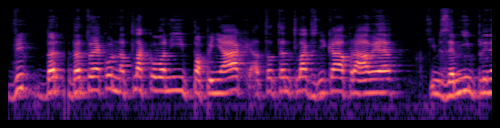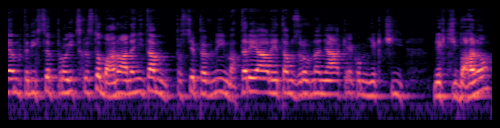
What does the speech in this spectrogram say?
vy ber, ber to jako natlakovaný papiňák a to, ten tlak vzniká právě tím zemním plynem, který chce projít skrz to bahno a není tam prostě pevný materiál, je tam zrovna nějaký jako měkčí, měkčí bahno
